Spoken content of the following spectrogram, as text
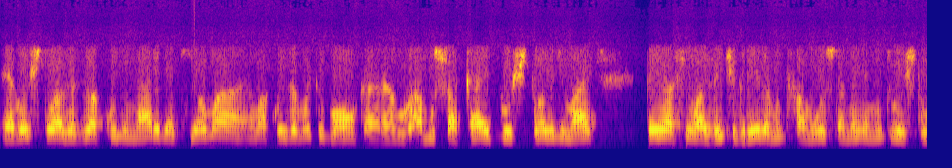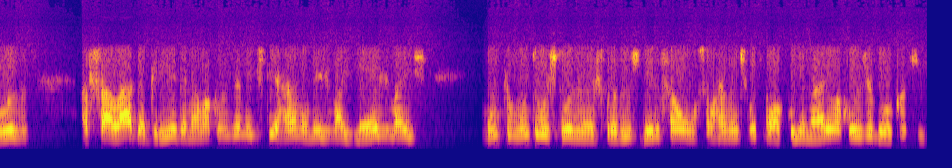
é gostosa, viu? A culinária daqui é uma, é uma coisa muito bom, cara. A moussaka é gostosa demais. Tem, assim, o azeite grego, é muito famoso também, é muito gostoso. A salada grega, né? Uma coisa mediterrânea mesmo, mais leve, mas muito, muito gostoso. Né? Os produtos deles são, são realmente muito bons. A culinária é uma coisa de louco aqui.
